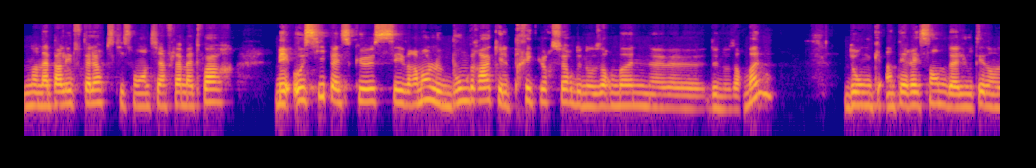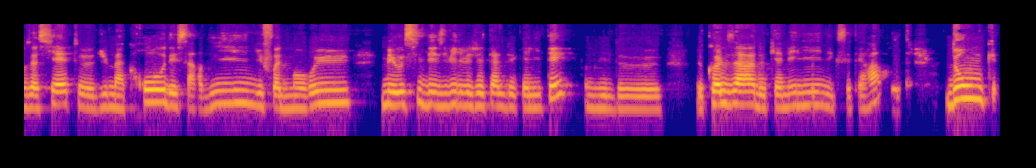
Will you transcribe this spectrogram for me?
On en a parlé tout à l'heure parce qu'ils sont anti-inflammatoires, mais aussi parce que c'est vraiment le bon gras qui est le précurseur de nos hormones. de nos hormones. Donc, intéressant d'ajouter dans nos assiettes euh, du maquereau, des sardines, du foie de morue, mais aussi des huiles végétales de qualité, comme l'huile de, colza, de caméline, etc. Donc,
